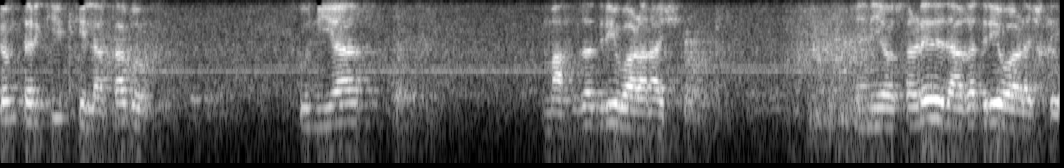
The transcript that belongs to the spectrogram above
کوم ترکیب کې لقب کنیا محض درې واړه راشي یعنی یو سړی د هغه درې واړه شته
